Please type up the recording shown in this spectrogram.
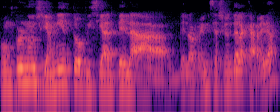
un, pronunciamiento oficial de la, de la organización de la carrera.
